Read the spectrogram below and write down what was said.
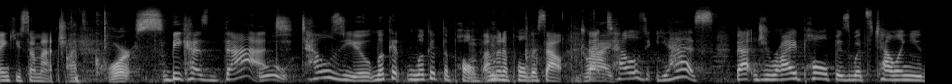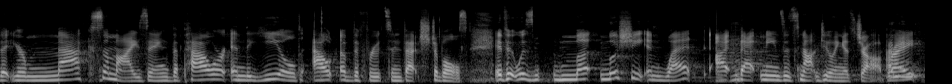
Thank you so much. Of course. because that Ooh. Mm-hmm. tells you look at look at the pulp i'm going to pull this out Dry. that tells yes that dry pulp is what's telling you that you're maximizing the power and the yield out of the fruits and vegetables if it was mu- mushy and wet I, that means it's not doing its job Mm-hmm. I mean, right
